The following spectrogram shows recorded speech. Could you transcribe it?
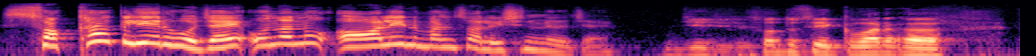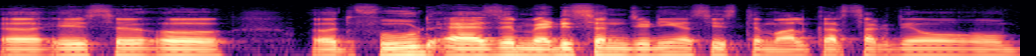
ਸੌਖਾ ਕਲੀਅਰ ਹੋ ਜਾਏ ਉਹਨਾਂ ਨੂੰ ਆਲ ਇਨ ਵਨ ਸੋਲੂਸ਼ਨ ਮਿਲ ਜਾਏ। ਜੀ ਜੀ ਸੋ ਤੁਸੀਂ ਇੱਕ ਵਾਰ ਇਸ ਫੂਡ ਐਜ਼ ਅ ਮੈਡੀਸਨ ਜਿਹੜੀਆਂ ਅਸੀਂ ਇਸਤੇਮਾਲ ਕਰ ਸਕਦੇ ਹਾਂ ਉਹ,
